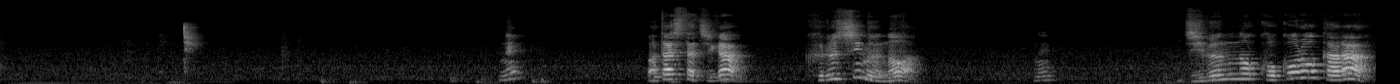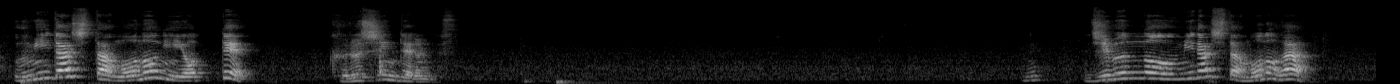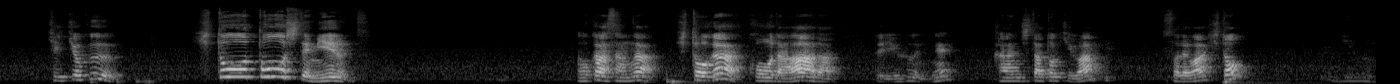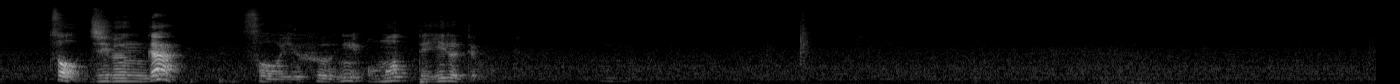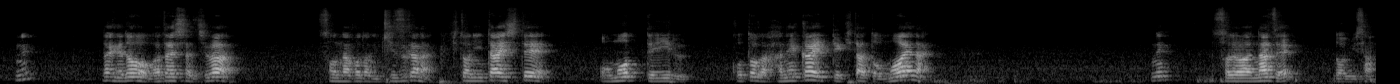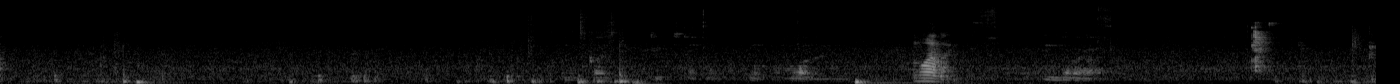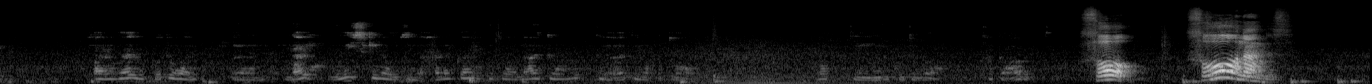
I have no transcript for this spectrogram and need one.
ね？私たちが苦しむのはね？自分の心から生み出したものによって苦しんでるんです。自分の生み出したものが結局人を通して見えるんです。お母さんが人がこうだああだっていうふうにね感じた時はそれは人そう自分がそういうふうに思っているってこと。ね。だけど私たちはそんなことに気づかない。人に対して思っていることが跳ね返ってきたと思えない。ね。それはなぜ？ドミさん帰ってきたと思わない思わない。うん。だから跳ね返ることない無意識のうちに跳ね返ることはないと思って相手のことを持っていることが多々あるそうそうなんです。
